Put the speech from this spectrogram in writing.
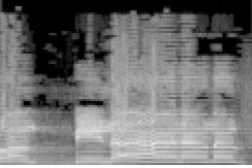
ربنا لمفعولا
